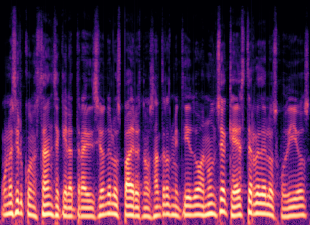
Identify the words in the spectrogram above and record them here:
Una circunstancia que la tradición de los padres nos han transmitido anuncia que este rey de los judíos,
